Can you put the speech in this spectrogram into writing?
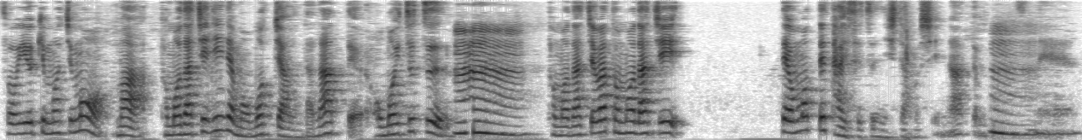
そういう気持ちも、まあ、友達にでも思っちゃうんだなって思いつつ、うん。友達は友達って思って大切にしてほしいなって思いますね。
